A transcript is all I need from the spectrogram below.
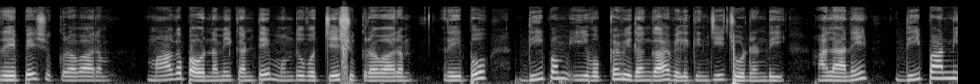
రేపే శుక్రవారం. మాఘ పౌర్ణమి కంటే ముందు వచ్చే శుక్రవారం. రేపు దీపం ఈ ఒక్క విధంగా వెలిగించి చూడండి. అలానే దీపాన్ని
